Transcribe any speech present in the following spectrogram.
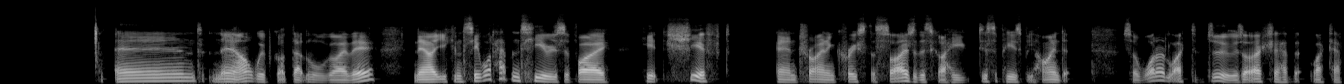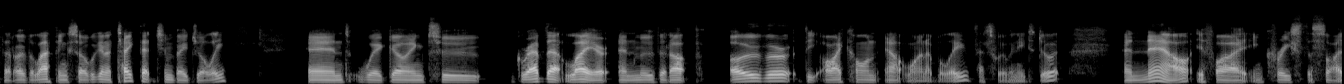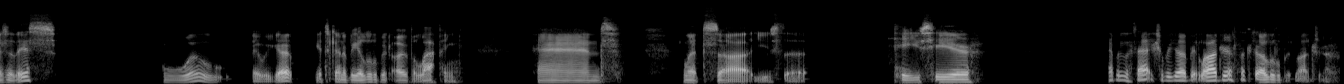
And now we've got that little guy there. Now you can see what happens here is if I hit shift and try and increase the size of this guy, he disappears behind it. So what I'd like to do is I'd actually have that, like to have that overlapping. So we're going to take that Jinbei Jolly and we're going to grab that layer and move it up over the icon outline, I believe. That's where we need to do it. And now if I increase the size of this, whoa, there we go. It's going to be a little bit overlapping. And let's uh, use the keys here. Happy with that? Should we go a bit larger? Let's go a little bit larger.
